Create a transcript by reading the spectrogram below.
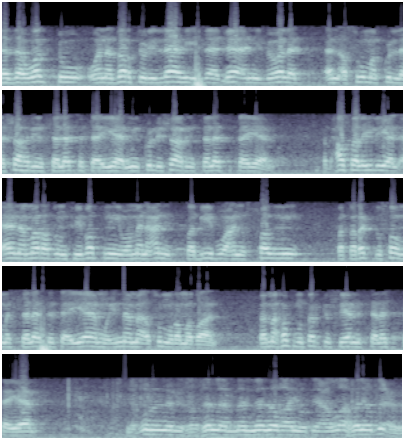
تزوجت ونذرت لله إذا جاءني بولد أن أصوم كل شهر ثلاثة أيام من كل شهر ثلاثة أيام. قد حصل لي الآن مرض في بطني ومنعني الطبيب عن الصوم فتركت صوم الثلاثة أيام وإنما أصوم رمضان. فما حكم ترك صيام الثلاثة أيام؟ يقول النبي صلى الله عليه وسلم من نذر أن يطيع الله فليطيعه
